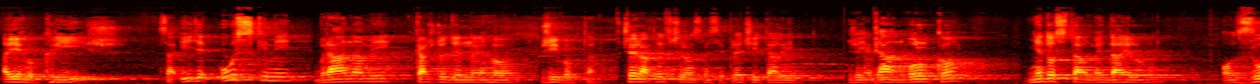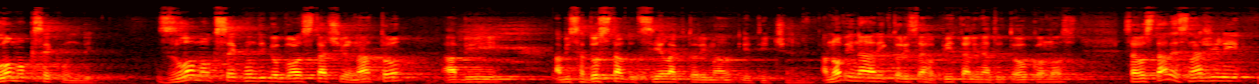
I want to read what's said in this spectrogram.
a jeho kríž, sa ide úzkými bránami každodenného života. Včera, predvčerom sme si prečítali, že Ján Volko nedostal medailu o zlomok sekundy. Zlomok sekundy by bol stačil na to, aby, aby sa dostal do cieľa, ktorý mal vytýčený. A novinári, ktorí sa ho pýtali na túto okolnosť, sa ho stále snažili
